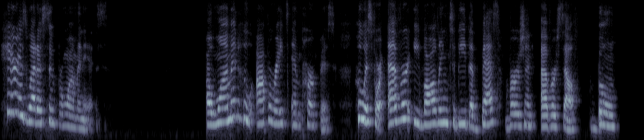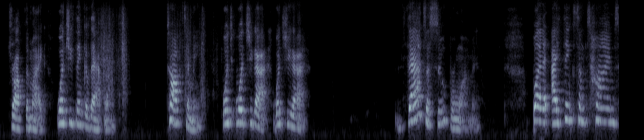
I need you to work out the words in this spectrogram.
Here is what a superwoman is a woman who operates in purpose, who is forever evolving to be the best version of herself. Boom, drop the mic. What you think of that one? Talk to me. What what you got? What you got? That's a superwoman. But I think sometimes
